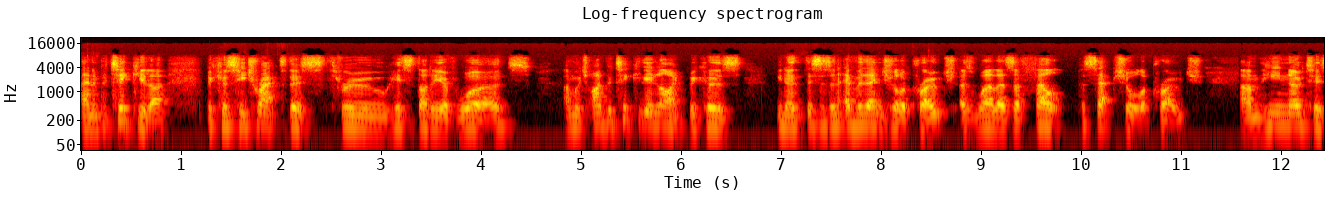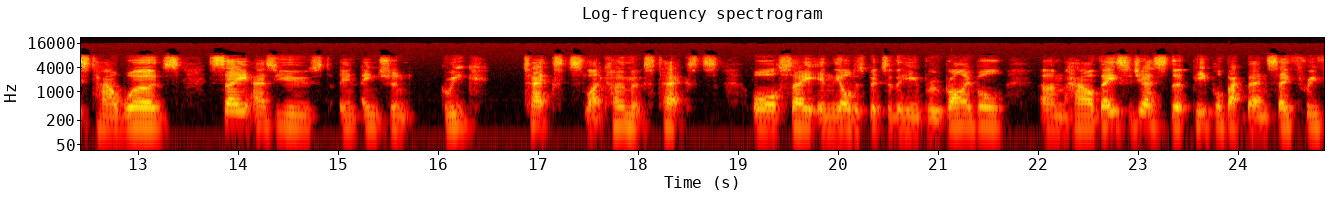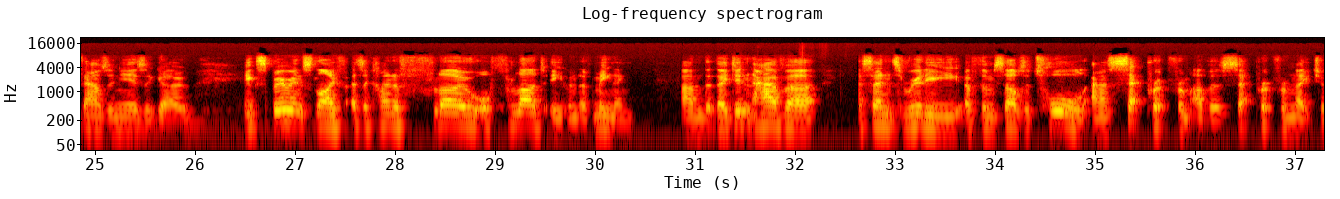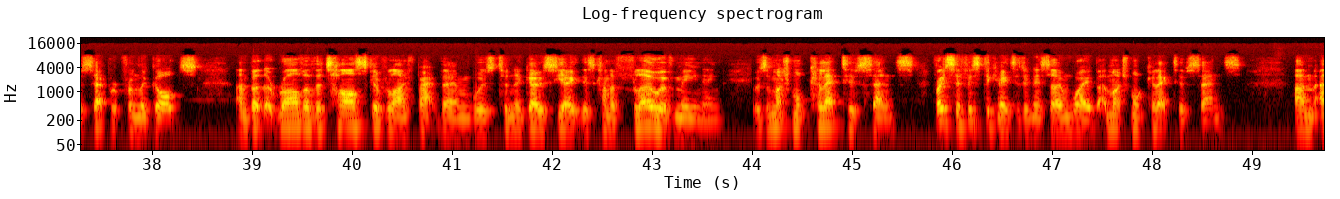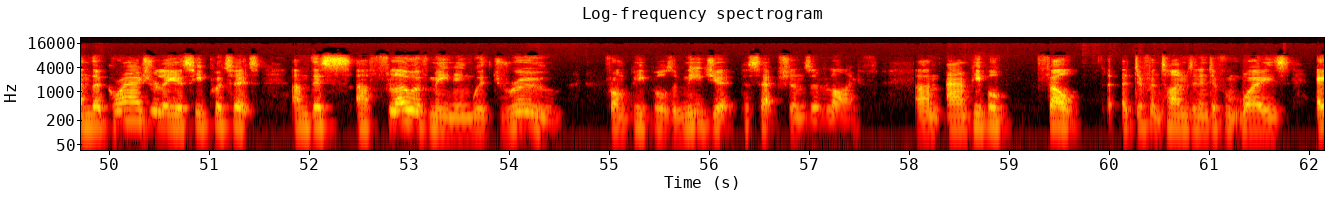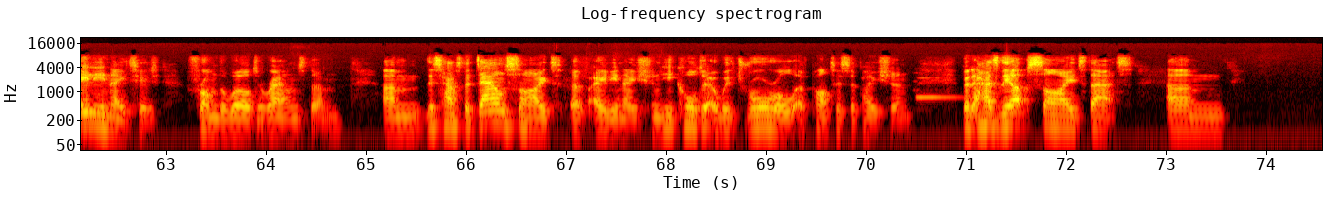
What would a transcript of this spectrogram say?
And in particular, because he tracked this through his study of words, and which I particularly like because you know this is an evidential approach as well as a felt perceptual approach. Um, he noticed how words, say as used in ancient Greek texts like Homer's texts, or say in the oldest bits of the Hebrew Bible, um, how they suggest that people back then, say 3,000 years ago, experienced life as a kind of flow or flood, even of meaning. Um, that they didn't have a, a sense really of themselves at all as separate from others, separate from nature, separate from the gods, um, but that rather the task of life back then was to negotiate this kind of flow of meaning. It was a much more collective sense, very sophisticated in its own way, but a much more collective sense. Um, and that gradually, as he put it, um, this uh, flow of meaning withdrew from people's immediate perceptions of life. Um, and people felt at different times and in different ways alienated from the world around them. Um, this has the downside of alienation. He called it a withdrawal of participation, but it has the upside that um,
